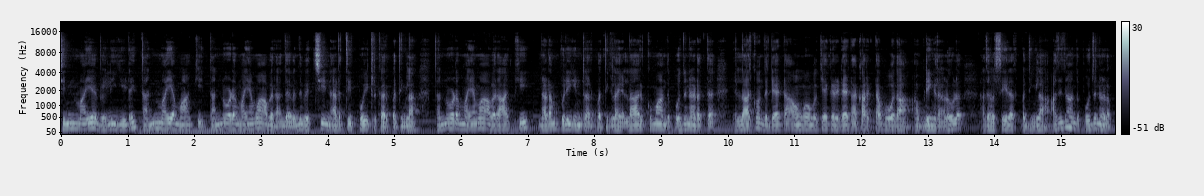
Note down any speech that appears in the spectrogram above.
சின்மய வெளியீடை தன்மயமாக்கி தன்னோட மயமாக அவர் அதை வந்து வச்சு நடத்தி போயிட்டுருக்காரு பார்த்தீங்களா தன்னோட மயமாக அவர் ஆக்கி நடம் புரிகின்றார் பார்த்தீங்களா எல்லாருக்குமா அந்த பொது நடத்தை எல்லாருக்கும் அந்த டேட்டா அவங்கவுங்க கேட்குற டேட்டா கரெக்டாக போதா அப்படிங்கிற அளவில் அதை அவர் செய்கிறார் பார்த்தீங்களா அதுதான் அந்த பொது நடம்.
